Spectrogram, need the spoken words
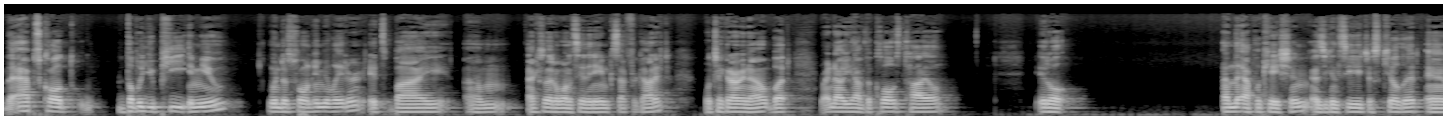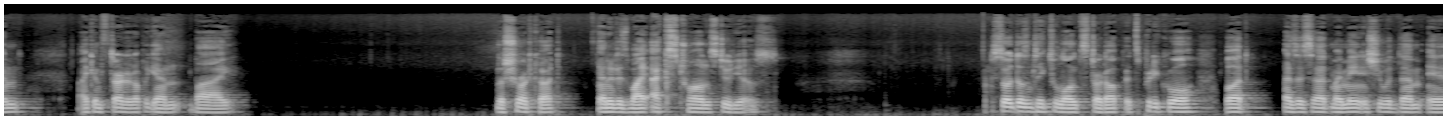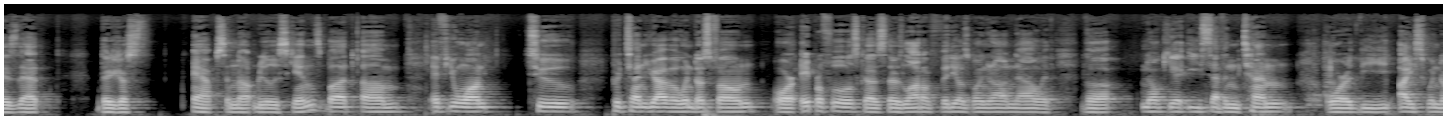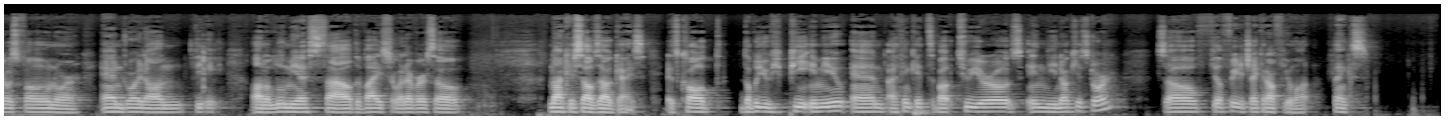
the app's called WP Emu, Windows Phone Emulator. It's by um, actually I don't want to say the name because I forgot it. We'll check it out right now. But right now you have the closed tile. It'll and the application. As you can see, just killed it, and I can start it up again by the shortcut, and it is by Xtron Studios. So it doesn't take too long to start up. It's pretty cool, but as I said, my main issue with them is that they're just apps and not really skins. But um, if you want to pretend you have a Windows phone or April Fools, because there's a lot of videos going on now with the Nokia E710 or the Ice Windows Phone or Android on the on a Lumia style device or whatever. So knock yourselves out, guys. It's called WP Emu, and I think it's about two euros in the Nokia store. So feel free to check it out if you want. Thanks.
